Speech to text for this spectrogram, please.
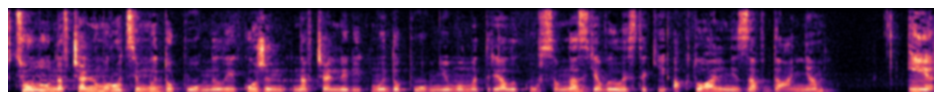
В цьому навчальному році ми доповнили, кожен навчальний рік ми доповнюємо матеріали курсу. У нас з'явились такі актуальні завдання. І е,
